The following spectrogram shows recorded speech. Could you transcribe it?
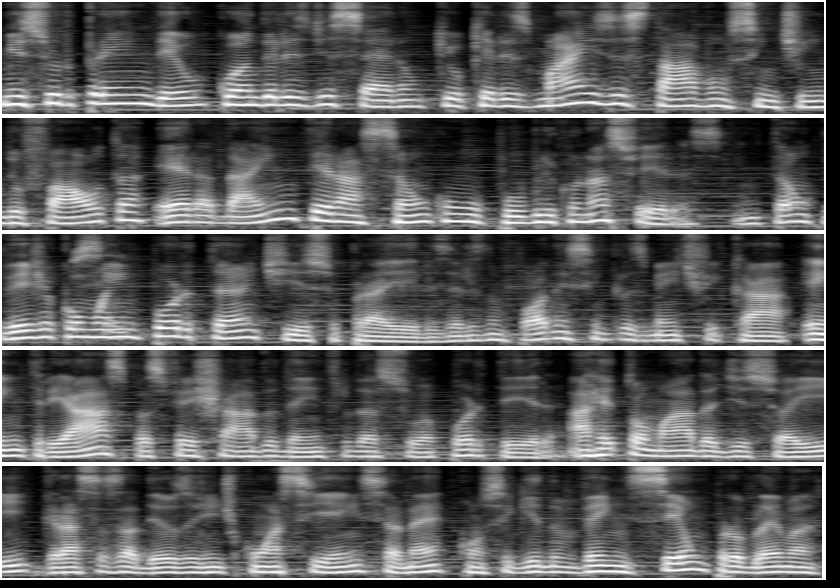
me surpreendeu quando eles disseram que o que eles mais estavam sentindo falta era da interação com o público nas feiras. Então, veja como é Sim. é importante isso para eles. Eles não podem simplesmente ficar, entre aspas, fechado dentro da sua porteira. A retomada disso aí, graças a Deus, a gente com a ciência, né, conseguindo vencer um problema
